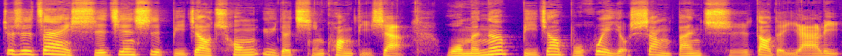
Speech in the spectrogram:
就是在时间是比较充裕的情况底下。我们呢，比较不会有上班迟到的压力，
